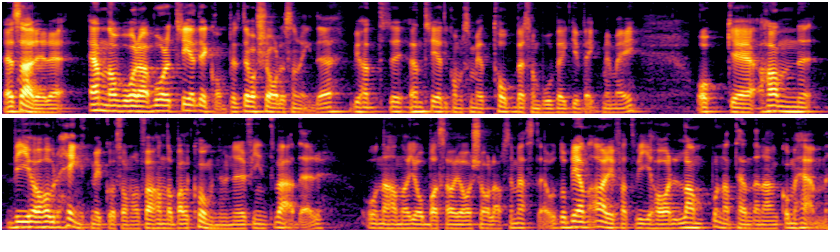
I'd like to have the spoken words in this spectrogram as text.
Eh, så här är det. En av våra, vår tredje kompis, det var Charlie som ringde. Vi har en tredje kompis som heter Tobbe som bor vägg i vägg med mig. Och eh, han, vi har hängt mycket hos honom för han har balkong nu när det är fint väder. Och när han har jobbat så har jag och Charlie haft semester. Och då blir han arg för att vi har lamporna tända när han kommer hem.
